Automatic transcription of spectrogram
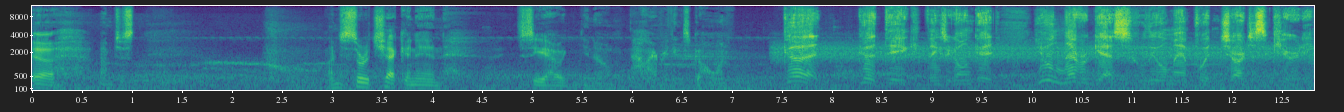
uh, I'm just... I'm just sort of checking in. See how, you know, how everything's going. Good, good, Deke. Things are going good. You'll never guess who the old man put in charge of security.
